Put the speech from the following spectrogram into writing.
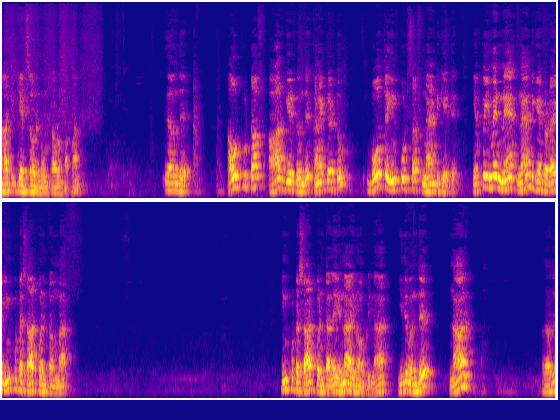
லாஜிக் கேட்ஸாக ஒரு ரெண்டு மூணு ப்ராப்ளம் பார்க்கலாம். இதை வந்து அவுட்புட் ஆஃப் ஆர் கேட் வந்து connected to both the inputs of NAND gate எப்பயுமே நேண்ட் கேட்டோட இன்புட்டை ஷார்ட் பண்ணிட்டோம்னா இன்புட்டை ஷார்ட் பண்ணிட்டாலே என்ன ஆயிரும் அப்படின்னா இது வந்து நார் அதாவது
